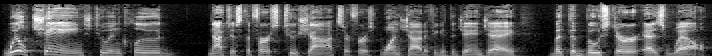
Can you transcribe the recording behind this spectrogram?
will change to include not just the first two shots or first one shot if you get the J and J, but the booster as well.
